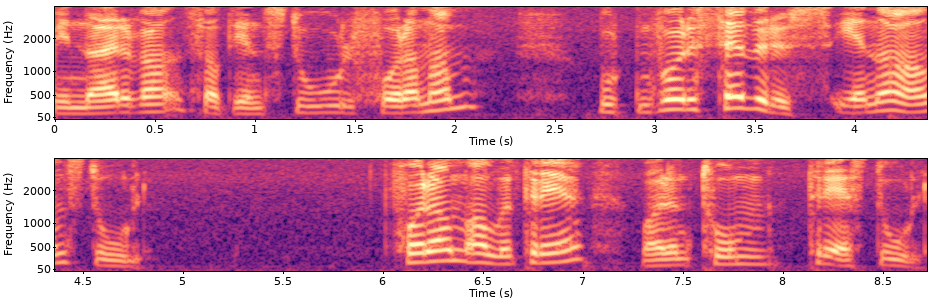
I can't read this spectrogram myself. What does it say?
Minerva satt i en stol foran ham, bortenfor Severus i en annen stol. Foran alle tre var en tom trestol.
